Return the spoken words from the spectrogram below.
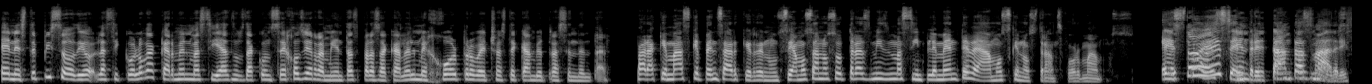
En este episodio, la psicóloga Carmen Macías nos da consejos y herramientas para sacarle el mejor provecho a este cambio trascendental. Para que más que pensar que renunciamos a nosotras mismas, simplemente veamos que nos transformamos. Esto, es Entre Tantas Madres.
